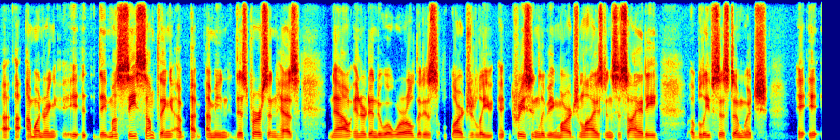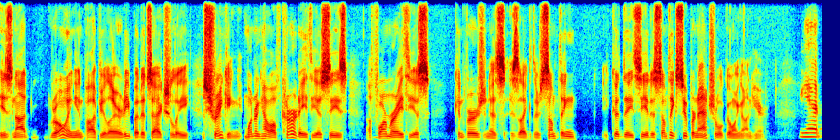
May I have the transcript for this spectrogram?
uh, I'm wondering, it, they must see something. Uh, I, I, mean, this person has now entered into a world that is largely, increasingly being marginalized in society, a belief system which is not growing in popularity, but it's actually shrinking. I'm wondering how a current atheist sees a former atheist conversion is, is like there's something, could they see it as something supernatural going on here? Yeah,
